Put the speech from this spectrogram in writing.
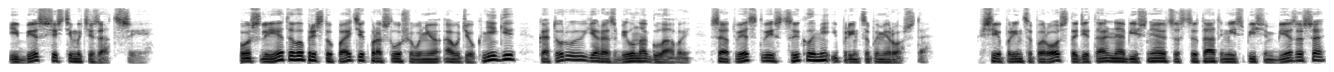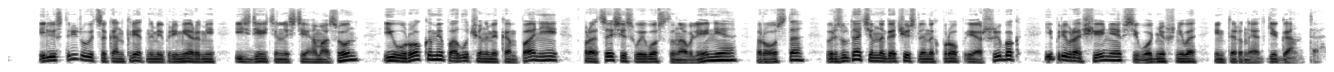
и без систематизации. После этого приступайте к прослушиванию аудиокниги, которую я разбил на главы в соответствии с циклами и принципами роста. Все принципы роста детально объясняются с цитатами из писем Безоса иллюстрируется конкретными примерами из деятельности Amazon и уроками, полученными компанией в процессе своего становления, роста, в результате многочисленных проб и ошибок и превращения в сегодняшнего интернет-гиганта.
